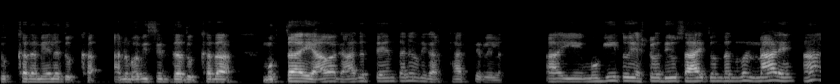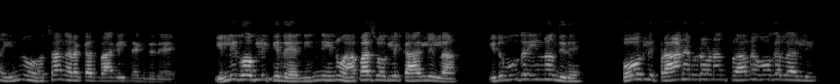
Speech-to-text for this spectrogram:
ದುಃಖದ ಮೇಲೆ ದುಃಖ, ಅನುಭವಿಸಿದ್ದ ದುಃಖದ ಮುಕ್ತಾಯ ಯಾವಾಗ ಆಗುತ್ತೆ ಅಂತಾನೆ ಅವನಿಗೆ ಅರ್ಥ ಆಗ್ತಿರ್ಲಿಲ್ಲ. ಆ, ಈ ಮುಗೀತು ಎಷ್ಟೋ ದಿವಸ ಆಯ್ತು ಅಂತ ಅಂದ್ಕೊಂಡು ನಾಳೆ ಹಾ ಇನ್ನು ಹೊಸ ನರಕದ ಬಾಗಿಲು ತೆಗೆದಿದೆ. ಇಲ್ಲಿಗೆ ಹೋಗ್ಲಿಕ್ಕಿದೆ, ನಿನ್ನೆ ಇನ್ನು ವಾಪಸ್ ಹೋಗ್ಲಿಕ್ಕೆ ಆಗ್ಲಿಲ್ಲ. ಇದು ಮುಗಿದ್ರೆ ಇನ್ನೊಂದಿದೆ. ಹೋಗ್ಲಿ, ಪ್ರಾಣ ಬಿಡೋಣ ಅಂತ ಪ್ರಾಣ ಹೋಗಲ್ಲ ಅಲ್ಲಿ.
